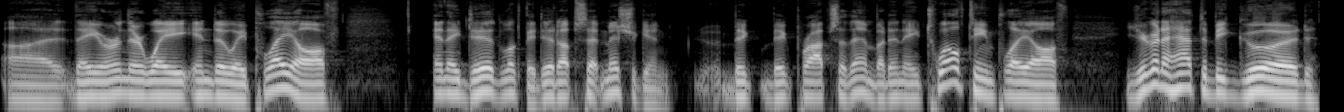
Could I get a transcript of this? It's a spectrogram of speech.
Uh, they earned their way into a playoff, and they did. Look, they did upset Michigan. Big big props to them. But in a twelve team playoff, you're going to have to be good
